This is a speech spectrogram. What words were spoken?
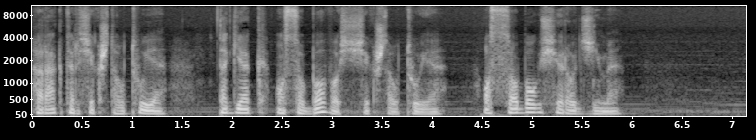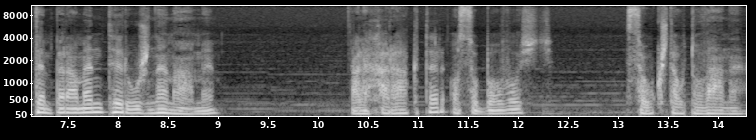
Charakter się kształtuje, tak jak osobowość się kształtuje. Osobą się rodzimy. Temperamenty różne mamy, ale charakter, osobowość są kształtowane.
